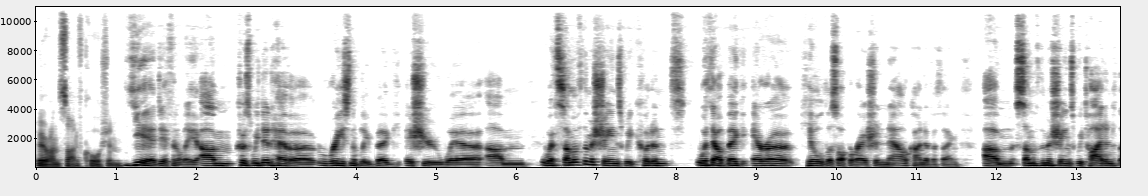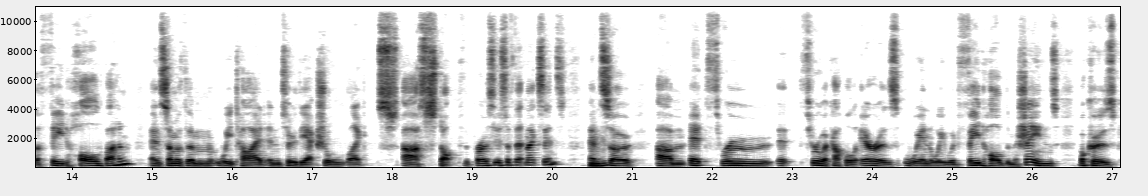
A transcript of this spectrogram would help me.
err on the side of caution. Yeah, definitely. Because we did have a reasonably big issue where, um, with some of the machines, we couldn't, with our big error kill this operation now kind of a thing. Um, some of the machines we tied into the feed hold button, and some of them we tied into the actual like uh, stop the process, if that makes sense. And so um, it threw it threw a couple errors when we would feed hold the machines because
